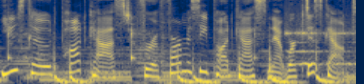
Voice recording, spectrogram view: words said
Use code PODCAST for a Pharmacy Podcast Network discount.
